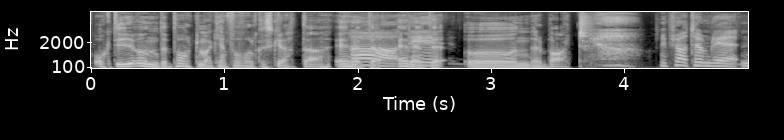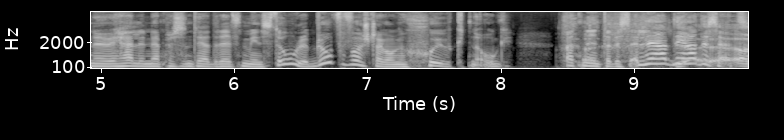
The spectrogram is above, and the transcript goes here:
Och det är ju underbart när man kan få folk att skratta. Är det, Ja, inte, är det det- inte underbart? Vi pratade om det nu i helgen när jag presenterade dig för min storebror för första gången, sjukt nog. Att ni inte hade sett. Eller ni hade sett. Ja,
